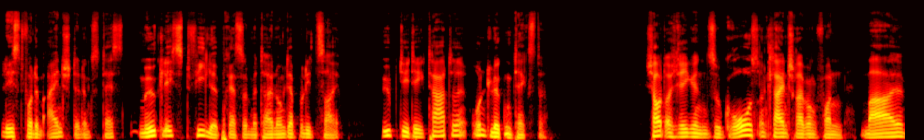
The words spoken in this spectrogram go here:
Lest vor dem Einstellungstest möglichst viele Pressemitteilungen der Polizei. Übt die Diktate und Lückentexte. Schaut euch Regeln zur Groß- und Kleinschreibung von mal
